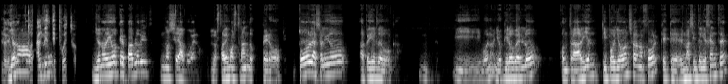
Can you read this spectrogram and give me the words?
lo dejó Yo no- totalmente yo- expuesto. Yo no digo que Pavlovich no sea bueno, lo está demostrando, pero todo le ha salido a pedir de boca. Y bueno, yo quiero verlo contra alguien tipo Jones, a lo mejor, que, que es más inteligente,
